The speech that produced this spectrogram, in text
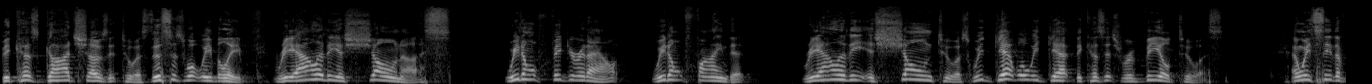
Because God shows it to us. This is what we believe. Reality is shown us. We don't figure it out, we don't find it. Reality is shown to us. We get what we get because it's revealed to us. And we see the,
